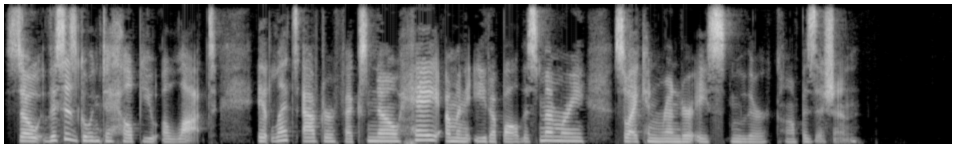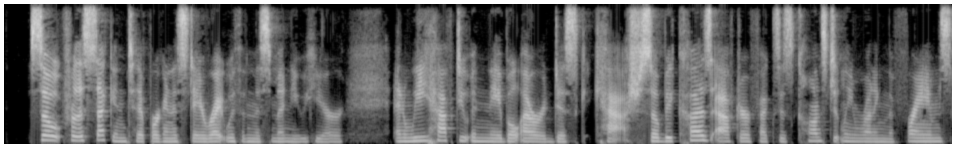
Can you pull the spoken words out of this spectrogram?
So, this is going to help you a lot. It lets After Effects know, hey, I'm going to eat up all this memory so I can render a smoother composition. So, for the second tip, we're going to stay right within this menu here and we have to enable our disk cache. So because After Effects is constantly running the frames,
